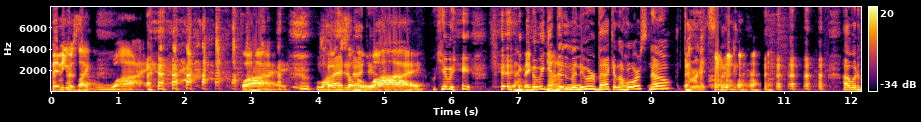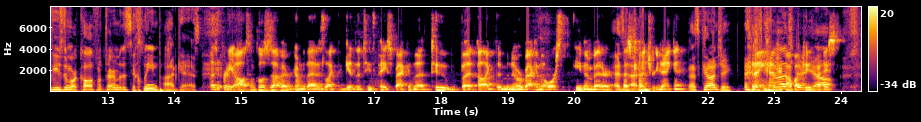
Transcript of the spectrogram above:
then he was like, "Why? Why? Why did I do why?" can we That makes can we get the manure back in the horse? No, darn it. I would have used a more colorful term, but this is a clean podcast. That's pretty awesome. Closest I've ever come to that is like getting the toothpaste back in the tube, but I like the manure back in the horse even better. That's That's, country, dang it. That's country. It ain't country talk about Country, y'all. toothpaste.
